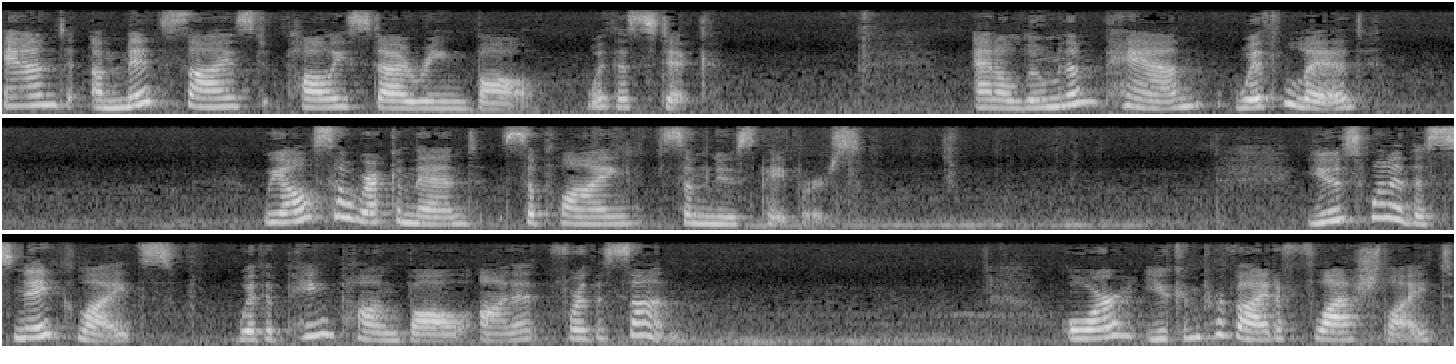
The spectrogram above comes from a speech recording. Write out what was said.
and a mid-sized polystyrene ball with a stick, an aluminum pan with lid. We also recommend supplying some newspapers. Use one of the snake lights with a ping pong ball on it for the sun. Or you can provide a flashlight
